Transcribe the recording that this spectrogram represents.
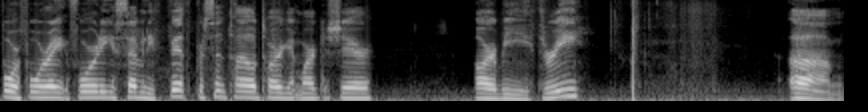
44840, 75th percentile target market share. RB3. Um,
